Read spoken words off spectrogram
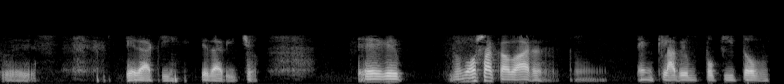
Pues queda aquí, queda dicho. Eh, vamos a acabar en clave un poquito,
